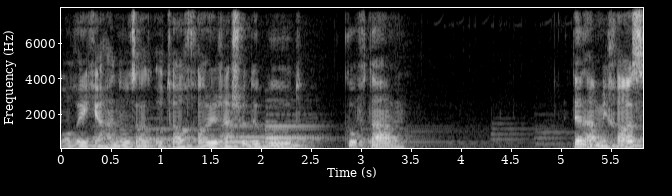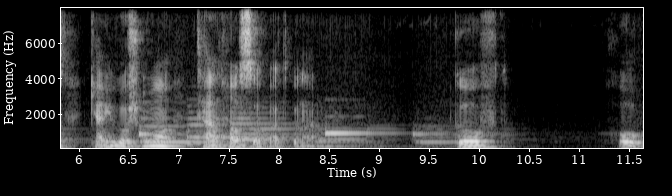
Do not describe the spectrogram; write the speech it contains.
موقعی که هنوز از اتاق خارج نشده بود گفتم دلم می‌خواست کمی با شما تنها صحبت کنم. گفت خب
